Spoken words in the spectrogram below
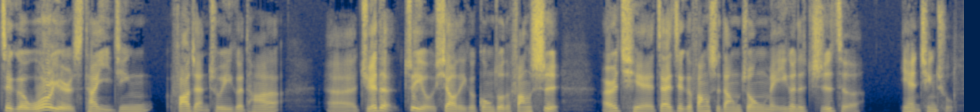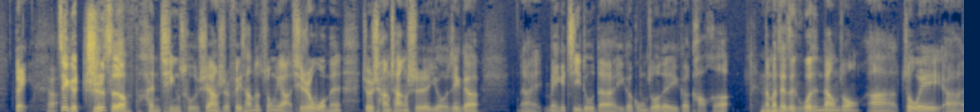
这个 Warriors 他已经发展出一个他呃觉得最有效的一个工作的方式，而且在这个方式当中，每一个人的职责也很清楚。对这个职责很清楚，实际上是非常的重要。其实我们就是常常是有这个，呃，每个季度的一个工作的一个考核。那么在这个过程当中啊、作为啊、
